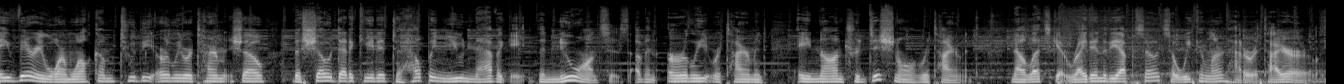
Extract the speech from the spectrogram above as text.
A very warm welcome to the Early Retirement Show, the show dedicated to helping you navigate the nuances of an early retirement, a non traditional retirement. Now, let's get right into the episode so we can learn how to retire early.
